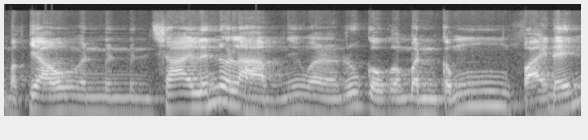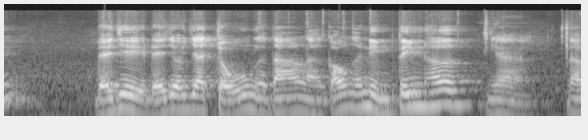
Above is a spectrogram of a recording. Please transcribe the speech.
mặc dầu mình mình mình sai lính nó làm nhưng mà rốt cuộc là mình cũng phải đến để gì để cho gia chủ người ta là có cái niềm tin hơn Dạ. Đó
